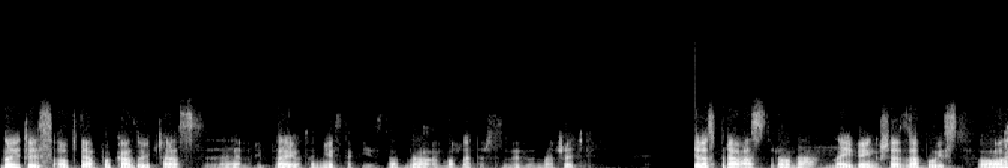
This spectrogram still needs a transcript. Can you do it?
No i tu jest opcja pokazuj czas e, w replayu, to nie jest takie istotne, ale można też sobie zaznaczyć. Teraz prawa strona. Największe zabójstwo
